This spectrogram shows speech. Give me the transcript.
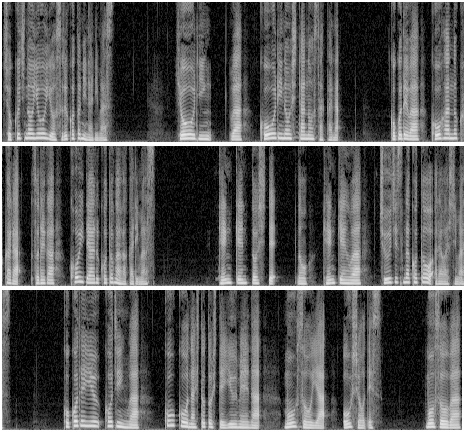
食事の用意をすることになります。氷林は氷の下の魚。ここでは後半の句からそれが恋であることがわかります。献々としての献々は忠実なことを表します。ここで言う個人は高校な人として有名な妄想や王将です。妄想は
